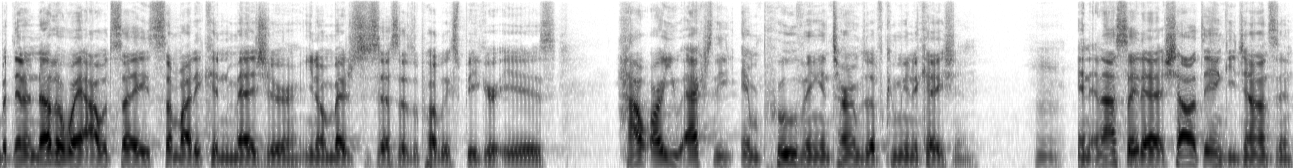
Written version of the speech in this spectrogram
But then another way I would say somebody can measure, you know, measure success as a public speaker is how are you actually improving in terms of communication? Hmm. And, and I say that shout out to Inky Johnson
